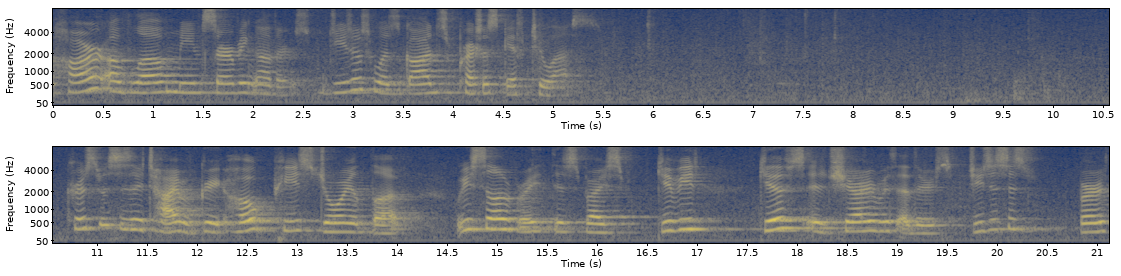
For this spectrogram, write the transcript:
The heart of love means serving others. Jesus was God's precious gift to us. Christmas is a time of great hope, peace, joy, and love. We celebrate this by giving gifts and sharing with others. Jesus' birth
